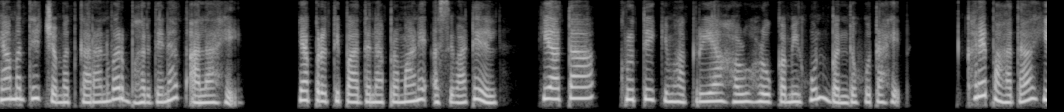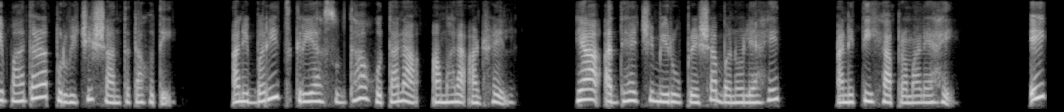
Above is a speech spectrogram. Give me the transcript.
यामध्ये चमत्कारांवर भर देण्यात आला आहे. या प्रतिपादनाप्रमाणे असे वाटेल की आता कृती किंवा क्रिया हळूहळू कमी होऊन बंद होत आहेत. खरे पाहता ही वादळापूर्वीची शांतता होती आणि बरीच क्रिया सुद्धा होताना आम्हाला आढळेल. ह्या अध्यायाची मी रूपरेषा बनवली आहेत आणि ती ह्याप्रमाणे आहे. एक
